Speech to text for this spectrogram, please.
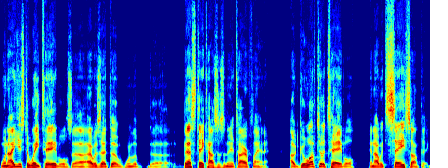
When I used to wait tables, uh, I was at the one of the uh, best steakhouses in the entire planet. I would go up to a table and I would say something.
